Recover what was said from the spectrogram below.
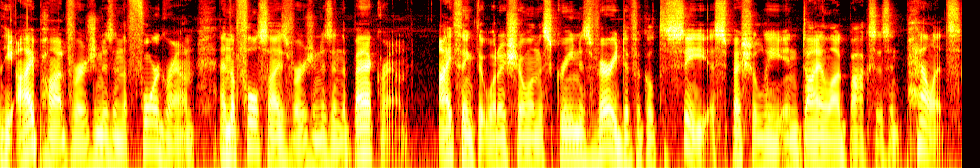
The iPod version is in the foreground and the full size version is in the background. I think that what I show on the screen is very difficult to see, especially in dialog boxes and palettes.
